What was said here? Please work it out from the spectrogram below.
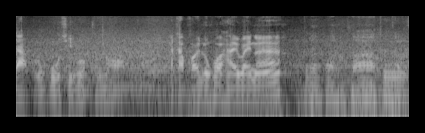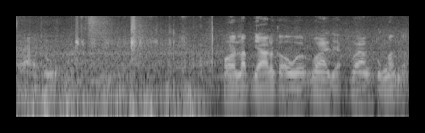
จากหลวงปู่ชีวกทั้งนอกนะครับขอให้หลวงพ่อหายไวนะเจริญพรสาธุสาธุพอรับยาแล้วก็เอาวางวางตรงนั้นนะ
